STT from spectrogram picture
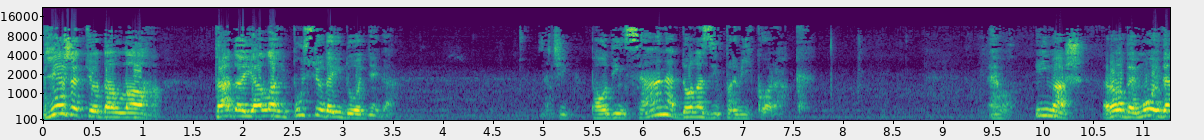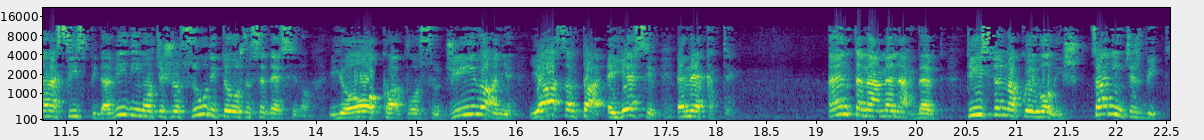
bježati od Allaha, tada je Allah i pustio da idu od njega. Znači, Pa od insana dolazi prvi korak. Evo, imaš robe moj danas ispi da vidimo, ćeš osuditi ovo što se desilo. Jo, kakvo suđivanje, ja sam ta, e jesim, e neka te. Ente me amen ahbert, ti su ima koji voliš, sa njim ćeš biti.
